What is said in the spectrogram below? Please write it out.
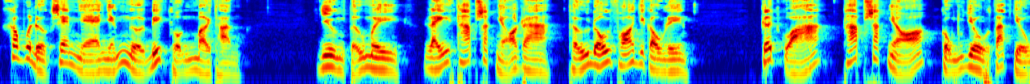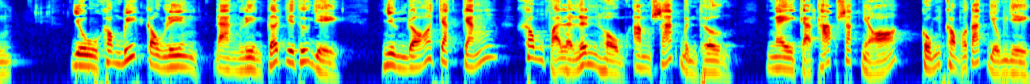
không có được xem nhẹ những người biết thuận mời thần. Dương Tử Mi lấy tháp sắt nhỏ ra thử đối phó với cầu liên. Kết quả tháp sắt nhỏ cũng vô tác dụng. Dù không biết câu liên đang liên kết với thứ gì, nhưng đó chắc chắn không phải là linh hồn âm sát bình thường, ngay cả tháp sắt nhỏ cũng không có tác dụng gì.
